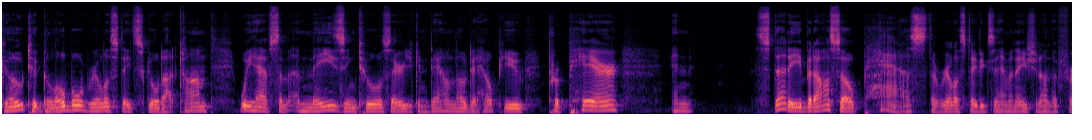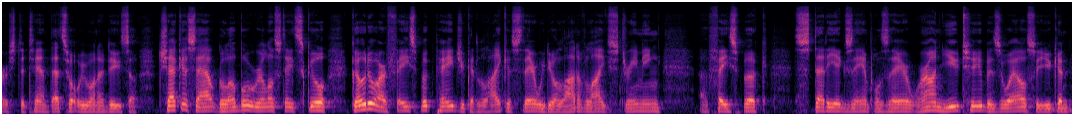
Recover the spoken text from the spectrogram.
go to globalrealestateschool.com. We have some amazing tools there you can download to help you prepare and study, but also pass the real estate examination on the first attempt. That's what we want to do. So check us out, Global Real Estate School. Go to our Facebook page. You can like us there. We do a lot of live streaming, uh, Facebook study examples there. We're on YouTube as well, so you can.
